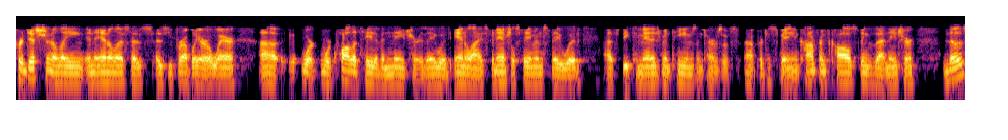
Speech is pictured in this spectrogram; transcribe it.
traditionally an analyst, as as you probably are aware, uh, were were qualitative in nature. They would analyze financial statements. They would uh, speak to management teams in terms of uh, participating in conference calls, things of that nature. Those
